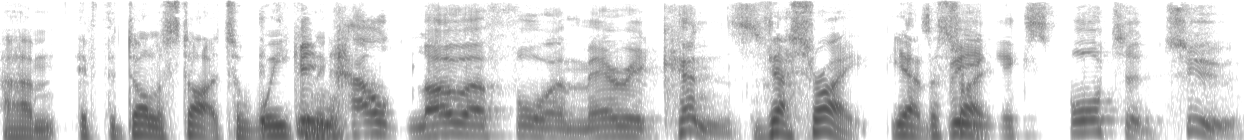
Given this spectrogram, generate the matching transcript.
um, if the dollar started to weaken, it's been held lower for Americans. That's right. Yeah, it's that's being right. Exported to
